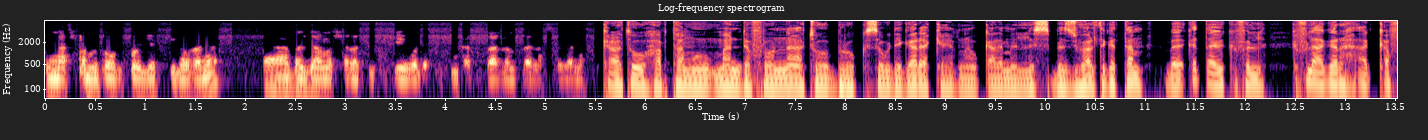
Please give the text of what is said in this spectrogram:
እናስቀምጠው ፕሮጀክት ይኖረናል። በዛ መሰረት ጊዜ ወደፊት እንቀጥላለን ብለን አስበናል። ከአቶ ሀብታሙ ማንደፍሮና አቶ ብሩክ ዘውዴ ጋር ያካሄድነው ቃለ ምልልስ በዚሁ አልተገታም። በቀጣዩ ክፍል ክፍለ አገር አቀፍ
